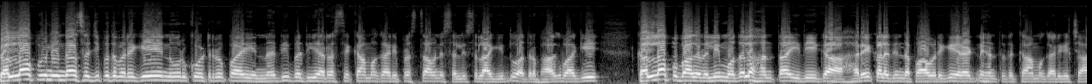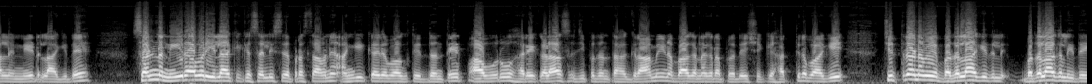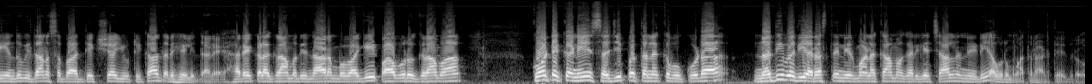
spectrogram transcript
ಕಲ್ಲಾಪುವಿನಿಂದ ಸಜಿಪದವರೆಗೆ ನೂರು ಕೋಟಿ ರೂಪಾಯಿ ನದಿ ಬದಿಯ ರಸ್ತೆ ಕಾಮಗಾರಿ ಪ್ರಸ್ತಾವನೆ ಸಲ್ಲಿಸಲಾಗಿದ್ದು, ಅದರ ಭಾಗವಾಗಿ ಕಲ್ಲಾಪು ಭಾಗದಲ್ಲಿ ಮೊದಲ ಹಂತ ಇದೀಗ ಹರೇಕಳದಿಂದ ಪಾವರಿಗೆ ಎರಡನೇ ಹಂತದ ಕಾಮಗಾರಿಗೆ ಚಾಲನೆ ನೀಡಲಾಗಿದೆ. ಸಣ್ಣ ನೀರಾವರಿ ಇಲಾಖೆಗೆ ಸಲ್ಲಿಸಿದ ಪ್ರಸ್ತಾವನೆ ಅಂಗೀಕಾರವಾಗುತ್ತಿದ್ದಂತೆ ಪಾವೂರು, ಹರೇಕಳ ಸಜಿಪದಂತಹ ಗ್ರಾಮೀಣ ಭಾಗನಗರ ಪ್ರದೇಶಕ್ಕೆ ಹತ್ತಿರವಾಗಿ ಚಿತ್ರಣವೇ ಬದಲಾಗಲಿದೆ ಎಂದು ವಿಧಾನಸಭಾ ಅಧ್ಯಕ್ಷ ಯುಟಿ ಖಾದರ್ ಹೇಳಿದ್ದಾರೆ. ಹರೇಕಳ ಗ್ರಾಮದಿಂದ ಆರಂಭವಾಗಿ ಪಾವೂರು ಗ್ರಾಮ ಕೋಟೆಕಣಿ ಸಜಿಪ ತನಕವೂ ಕೂಡ ನದಿ ಬದಿಯ ರಸ್ತೆ ನಿರ್ಮಾಣ ಕಾಮಗಾರಿಗೆ ಚಾಲನೆ ನೀಡಿ ಅವರು ಮಾತನಾಡ್ತಾ ಇದ್ರು.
